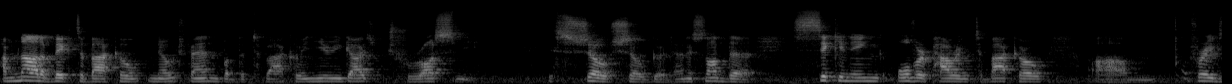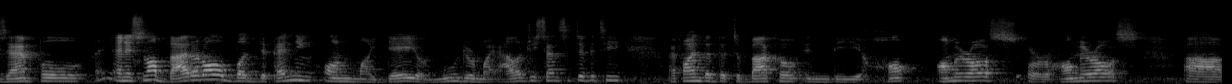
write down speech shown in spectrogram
I'm not a big tobacco note fan, but the tobacco in here, you guys, trust me, is so, so good. And it's not the sickening, overpowering tobacco. Um, for example, and it's not bad at all, but depending on my day or mood or my allergy sensitivity, I find that the tobacco in the Homeros or Homeros uh,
